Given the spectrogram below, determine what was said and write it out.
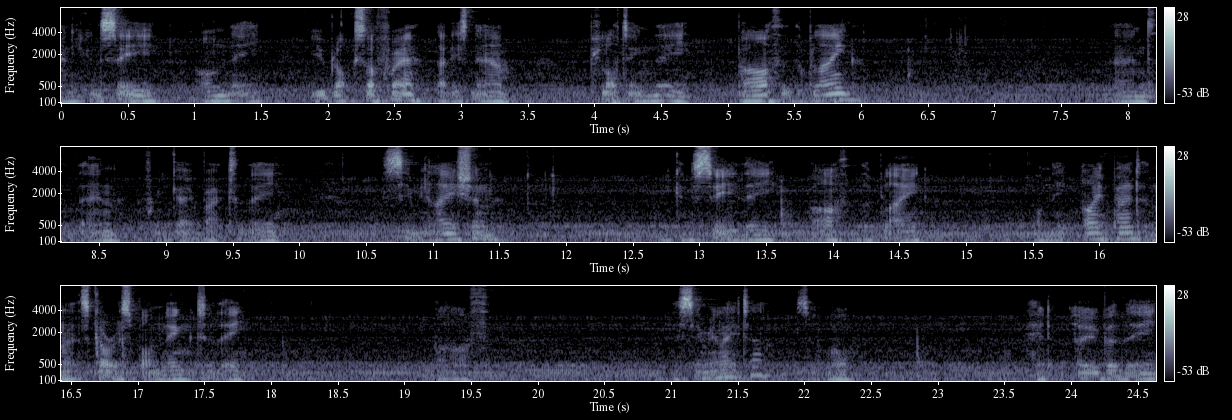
And you can see on the u-blox software that is now plotting the path of the plane. And then if we go back to the simulation you can see the path of the plane on the iPad and that's corresponding to the path of the simulator. So we'll head over the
